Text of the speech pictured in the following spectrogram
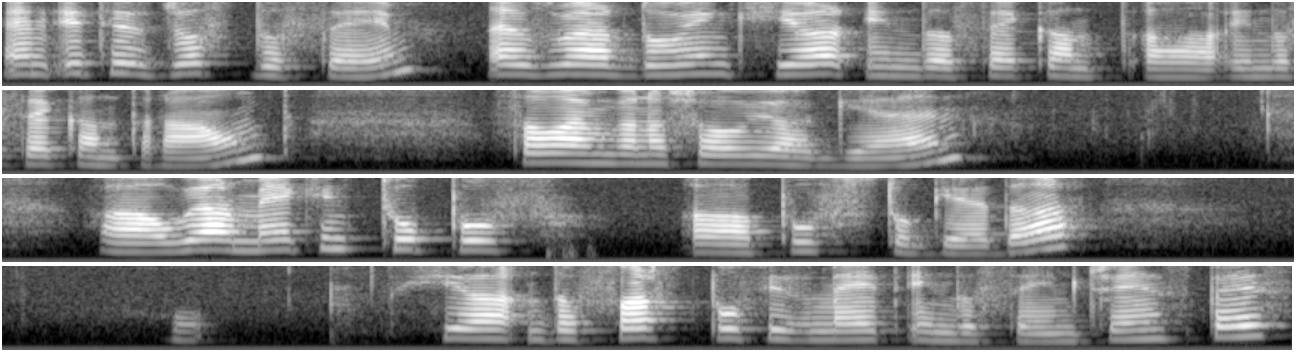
And it is just the same as we are doing here in the second in the second round. So I'm gonna show you again. Uh, we are making two puff, uh, puffs together. Here the first puff is made in the same chain space.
